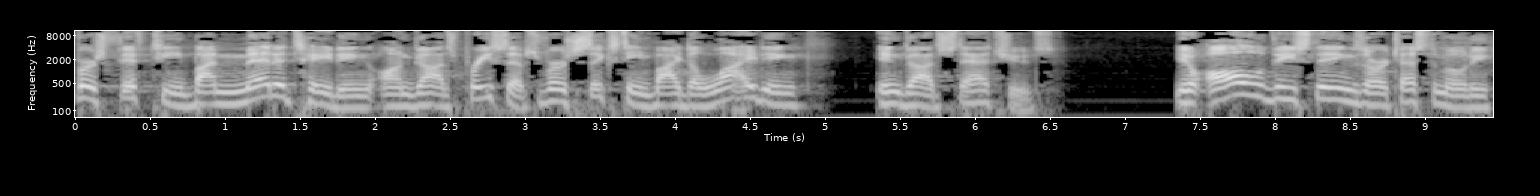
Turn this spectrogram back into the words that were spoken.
Verse 15, by meditating on God's precepts. Verse 16, by delighting in God's statutes. You know, all of these things are a testimony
